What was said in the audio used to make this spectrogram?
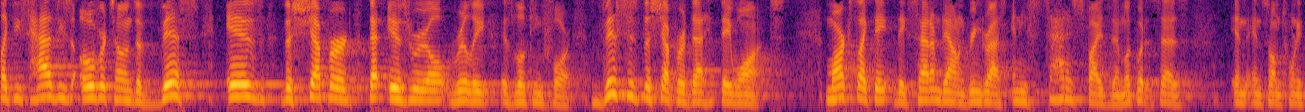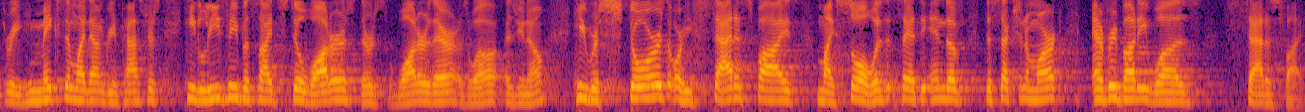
Like these has these overtones of this is the shepherd that Israel really is looking for. This is the shepherd that they want. Mark's like they, they sat him down on green grass and he satisfies them. Look what it says in, in Psalm 23. He makes them lie down in green pastures. He leads me beside still waters. There's water there as well, as you know. He restores or he satisfies my soul. What does it say at the end of the section of Mark? Everybody was satisfied.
